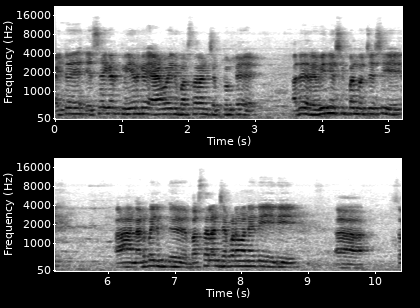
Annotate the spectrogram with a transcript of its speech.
అయితే ఎస్ఐ గారు క్లియర్గా యాభై ఐదు బస్తాలని చెప్తుంటే అదే రెవెన్యూ సిబ్బంది వచ్చేసి నలభై బస్తాలని చెప్పడం అనేది ఇది సో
